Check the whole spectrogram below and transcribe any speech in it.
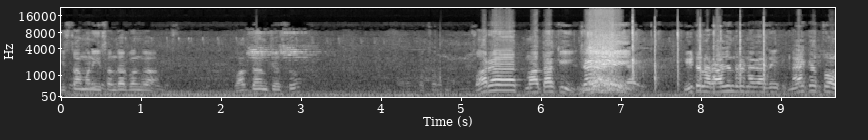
ఇస్తామని ఈ సందర్భంగా వాగ్దానం చేస్తూ భారత్ మాతాకి ఈటల రాజేంద్రన్న గారి నాయకత్వం.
